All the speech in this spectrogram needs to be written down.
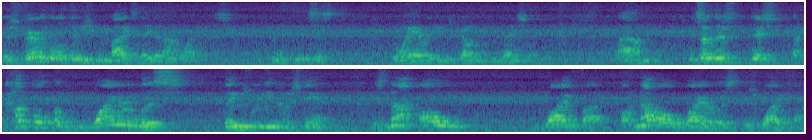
there's very little things you can buy today that aren't wireless. I mean, it's just the way everything's going eventually. Um, And so there's, there's a couple of wireless things we need to understand. Is not all Wi-Fi, not all wireless is Wi-Fi.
